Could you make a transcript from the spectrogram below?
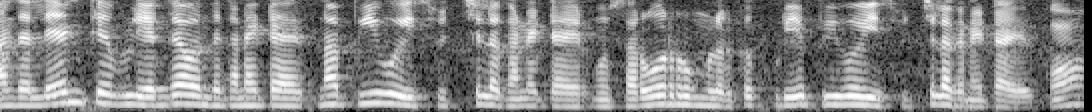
அந்த லேண்ட் கேபிள் எங்கே வந்து கனெக்ட் ஆகிருக்குன்னா பிஓஇ சுவிட்சில் கனெக்ட் ஆகிருக்கும் சர்வர் ரூமில் இருக்கக்கூடிய பிஓஇ சுவிட்சில் கனெக்ட் ஆகிருக்கும்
